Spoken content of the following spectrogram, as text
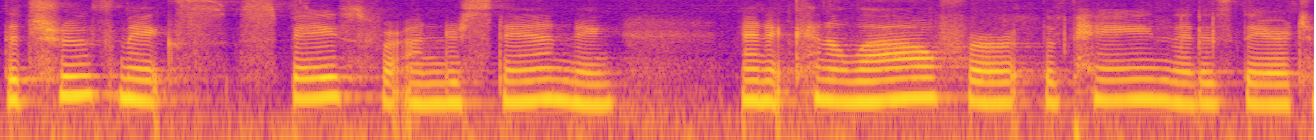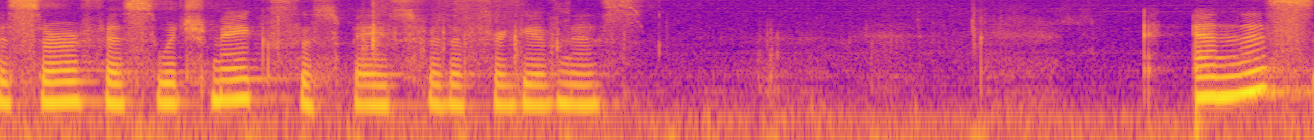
The truth makes space for understanding and it can allow for the pain that is there to surface, which makes the space for the forgiveness. And this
